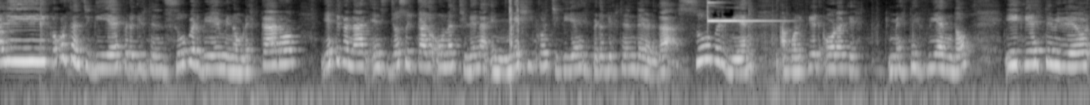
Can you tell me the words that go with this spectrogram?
Hola, ¿cómo están chiquillas? Espero que estén súper bien. Mi nombre es Caro y este canal es Yo Soy Caro, una chilena en México. Chiquillas, espero que estén de verdad súper bien a cualquier hora que me estés viendo y que este video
